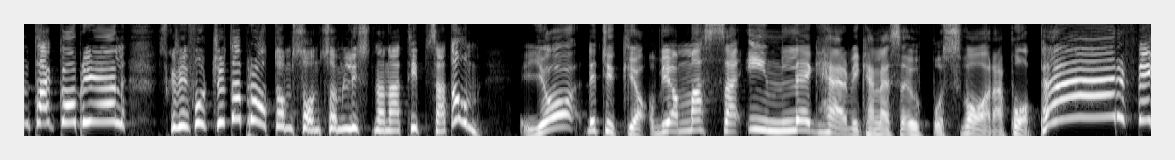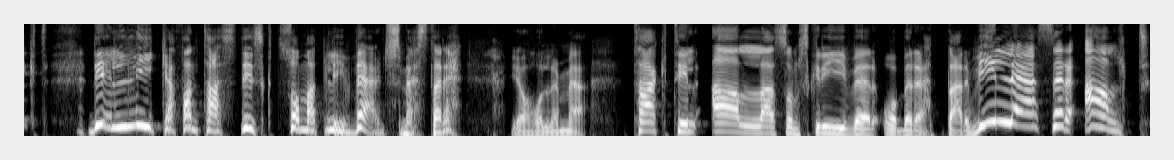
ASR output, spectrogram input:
000 tack Gabriel! Ska vi fortsätta prata om sånt som lyssnarna tipsat om? Ja, det tycker jag. Och vi har massa inlägg här vi kan läsa upp och svara på. Perfekt! Det är lika fantastiskt som att bli världsmästare. Jag håller med. Tack till alla som skriver och berättar. Vi läser allt!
